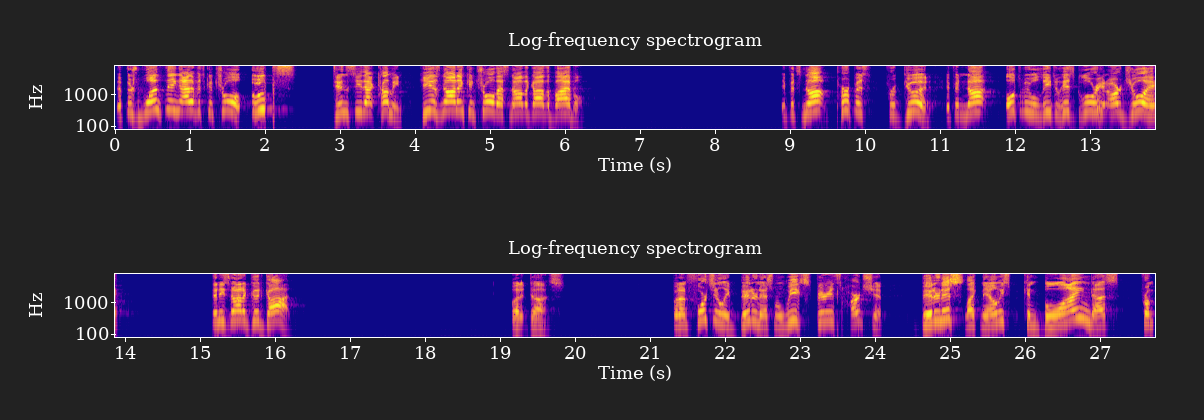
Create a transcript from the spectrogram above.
If there's one thing out of His control, oops, didn't see that coming. He is not in control. That's not the God of the Bible if it's not purposed for good, if it not ultimately will lead to his glory and our joy, then he's not a good God. But it does. But unfortunately, bitterness, when we experience hardship, bitterness, like Naomi, can blind us from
